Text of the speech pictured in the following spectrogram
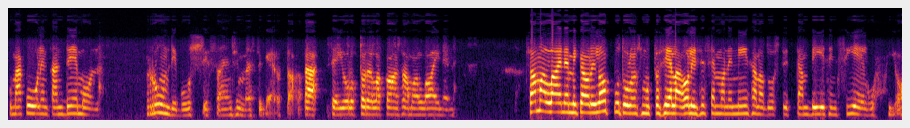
kun mä kuulin tämän demon rundibussissa ensimmäistä kertaa. Tämä, se ei ollut todellakaan samanlainen, samanlainen, mikä oli lopputulos, mutta siellä oli se semmoinen niin sanotusti tämän biisin sielu jo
